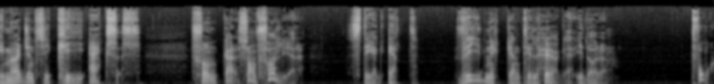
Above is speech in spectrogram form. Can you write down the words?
Emergency Key Access. Funkar som följer. Steg 1. Vrid nyckeln till höger i dörren. 2.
